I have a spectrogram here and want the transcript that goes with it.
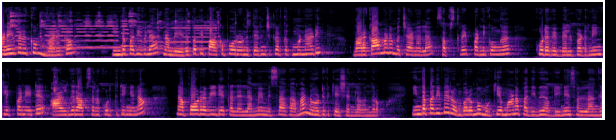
அனைவருக்கும் வணக்கம். இந்த பதிவில் நம்ம எதை பற்றி பார்க்க போகிறோன்னு தெரிஞ்சுக்கிறதுக்கு முன்னாடி மறக்காமல் நம்ம சேனலை சப்ஸ்கிரைப் பண்ணிக்கோங்க. கூடவே பெல் பட்டனையும் கிளிக் பண்ணிவிட்டு ஆளுங்கிற ஆப்ஷனை கொடுத்துட்டிங்கன்னா நான் போடுற வீடியோக்கள் எல்லாமே மிஸ் ஆகாமல் நோட்டிஃபிகேஷனில் வந்துடும் இந்த பதிவு ரொம்ப ரொம்ப முக்கியமான பதிவு அப்படின்னே சொல்லலாங்க.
